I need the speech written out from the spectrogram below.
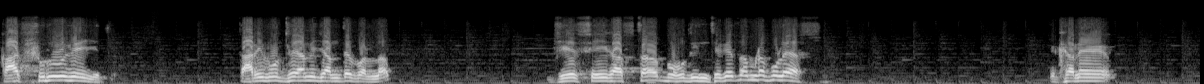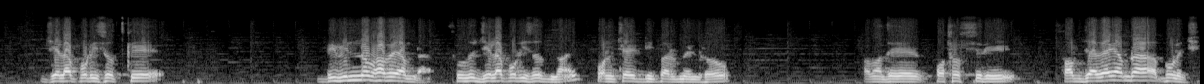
কাজ শুরু হয়ে যেত। তারই মধ্যে আমি জানতে পারলাম যে সেই রাস্তা বহুদিন থেকে তো আমরা বলে আসছি। এখানে জেলা পরিষদকে বিভিন্নভাবে আমরা, শুধু জেলা পরিষদ নয়, পঞ্চায়েত ডিপার্টমেন্ট হোক, আমাদের পথশ্রী সব জায়গায় আমরা বলেছি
